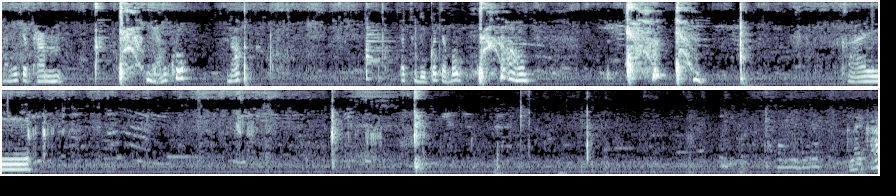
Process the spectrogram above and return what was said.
อันนี้จะทำแหนมคลุกเนาะวัตถุดิบก็จะบุกเอาไข่อะไรคะ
